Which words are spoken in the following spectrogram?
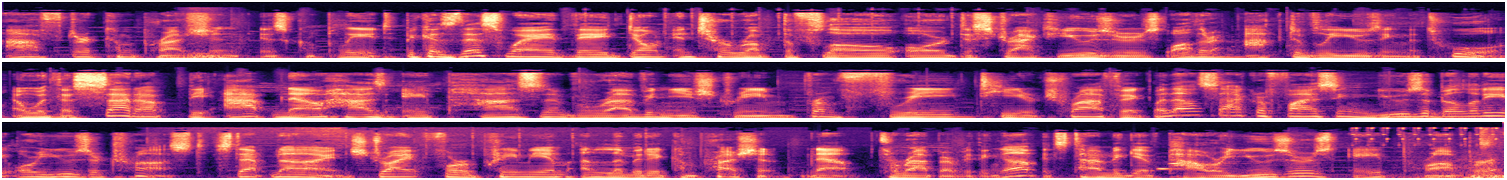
after compression is complete, because this way they don't interrupt the flow or distract users while they're actively using the tool. And with the setup, the app now has a passive revenue stream from free tier traffic without sacrificing usability or user trust. Step 9. Stripe for premium unlimited compression. Now, to wrap everything up, it's time to give power users a proper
